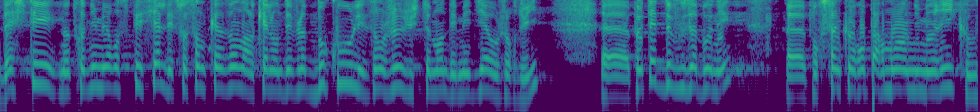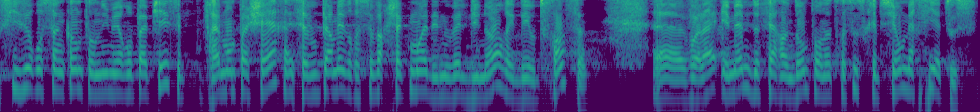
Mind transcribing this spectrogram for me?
d'acheter notre numéro spécial des 75 ans dans lequel on développe beaucoup les enjeux justement des médias aujourd'hui, euh, peut-être de vous abonner euh, pour 5 euros par mois en numérique ou 6,50 euros en numéro papier, c'est vraiment pas cher et ça vous permet de recevoir chaque mois des nouvelles du Nord et des Hauts-de-France, euh, voilà, et même de faire un don pour notre souscription. Merci à tous.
